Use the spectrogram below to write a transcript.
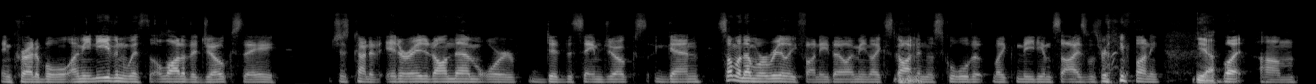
incredible. I mean even with a lot of the jokes they just kind of iterated on them or did the same jokes again. Some of them were really funny though. I mean, like Scott mm-hmm. in the school that like medium size was really funny. Yeah. But um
